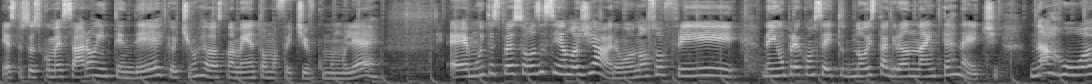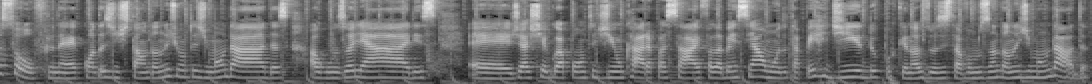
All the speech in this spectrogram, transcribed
e as pessoas começaram a entender que eu tinha um relacionamento homoafetivo com uma mulher é, muitas pessoas assim elogiaram. Eu não sofri nenhum preconceito no Instagram, na internet. Na rua sofro, né? Quando a gente tá andando juntas de mão dadas, alguns olhares. É, já chegou a ponto de um cara passar e falar bem assim: ah, o mundo tá perdido, porque nós duas estávamos andando de mão dada.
